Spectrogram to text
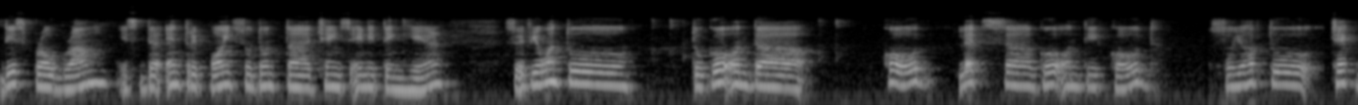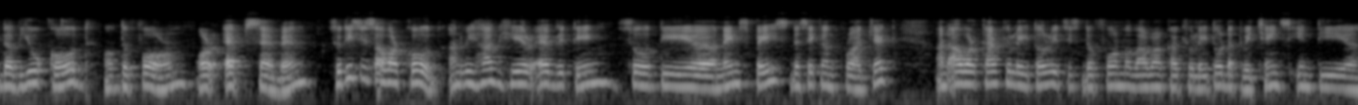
this program is the entry point so don't uh, change anything here. So if you want to to go on the code let's uh, go on the code. So you have to check the view code of the form or F7 so this is our code and we have here everything. So the uh, namespace the second project and our calculator which is the form of our calculator that we change in the uh,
